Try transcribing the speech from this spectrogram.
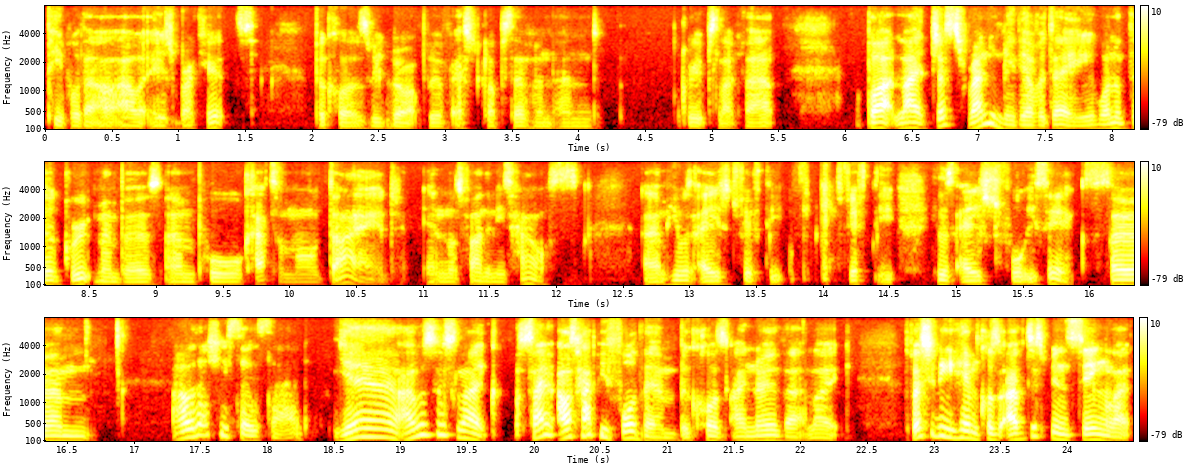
people that are our age brackets because we grew up with S Club Seven and groups like that. But like just randomly the other day, one of the group members, um, Paul Cattermole, died and was found in his house. Um, he was aged 50, 50. He was aged forty six. So um, I was actually so sad. yeah, I was just like, so I was happy for them because I know that like, especially him, because I've just been seeing like,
